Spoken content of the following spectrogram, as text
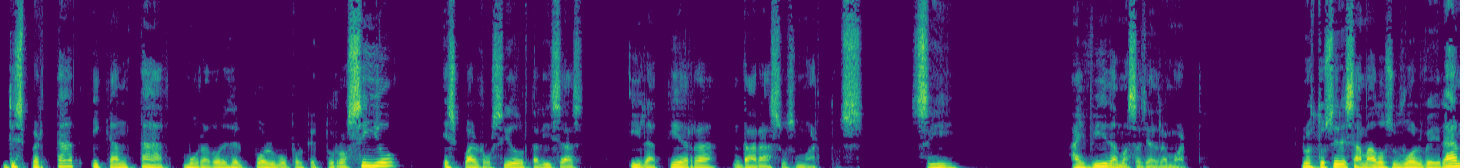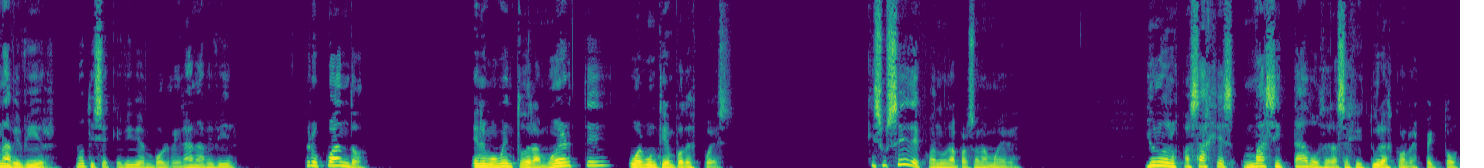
Despertad y cantad, moradores del polvo, porque tu rocío es cual rocío de hortalizas, y la tierra dará sus muertos. Sí, hay vida más allá de la muerte. Nuestros seres amados volverán a vivir. No dice que viven, volverán a vivir. ¿Pero cuándo? ¿En el momento de la muerte o algún tiempo después? ¿Qué sucede cuando una persona muere? Y uno de los pasajes más citados de las Escrituras con respecto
